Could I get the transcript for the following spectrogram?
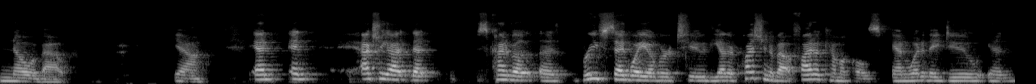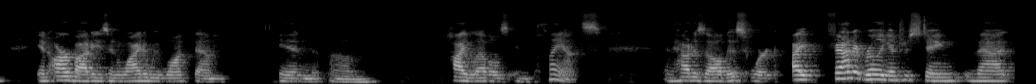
know about? Yeah. And, and actually that it's kind of a, a, brief segue over to the other question about phytochemicals and what do they do in, in our bodies and why do we want them in um, high levels in plants? And how does all this work? I found it really interesting that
